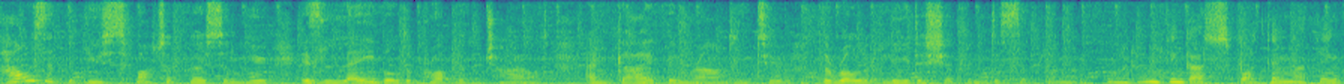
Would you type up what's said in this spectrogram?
How is it that you spot a person who is labelled a problem child and guide them around into the role of leadership and discipline? Well, I don't think I spot them. I think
